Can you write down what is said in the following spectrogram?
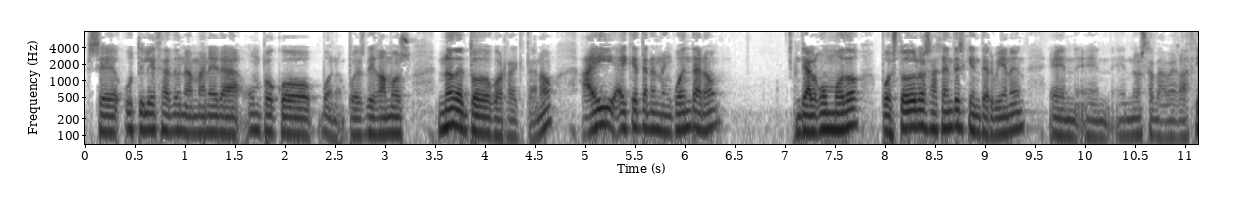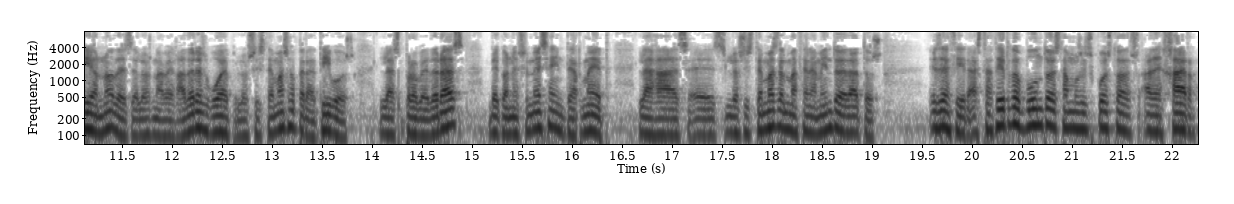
se utiliza de una manera un poco, bueno, pues digamos, no del todo correcta, ¿no? Ahí hay que tener en cuenta, ¿no? de algún modo, pues todos los agentes que intervienen en, nuestra navegación, ¿no? Desde los navegadores web, los sistemas operativos, las proveedoras de conexiones a Internet, los sistemas de almacenamiento de datos. Es decir, hasta cierto punto estamos dispuestos a dejar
